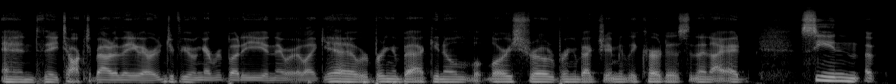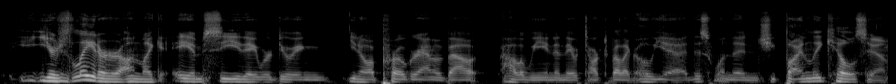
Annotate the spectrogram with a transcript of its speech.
and they talked about it. They were interviewing everybody, and they were like, "Yeah, we're bringing back, you know, L- Laurie Strode, bringing back Jamie Lee Curtis." And then I had seen uh, years later on like AMC, they were doing, you know, a program about Halloween, and they were talked about like, "Oh yeah, this one, then she finally kills him,"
